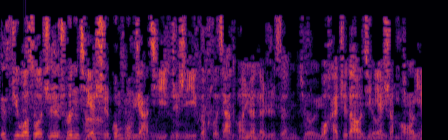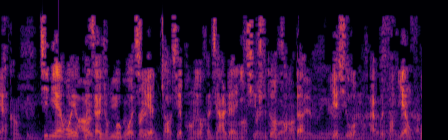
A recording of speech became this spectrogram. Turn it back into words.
It's, 据我所知，春节是公共假期，这是一个合家团圆的日子。我还知道今年是猴年今年我也会在中国过节，找些朋友和家人一起吃顿好的，也许我们还会放烟火。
